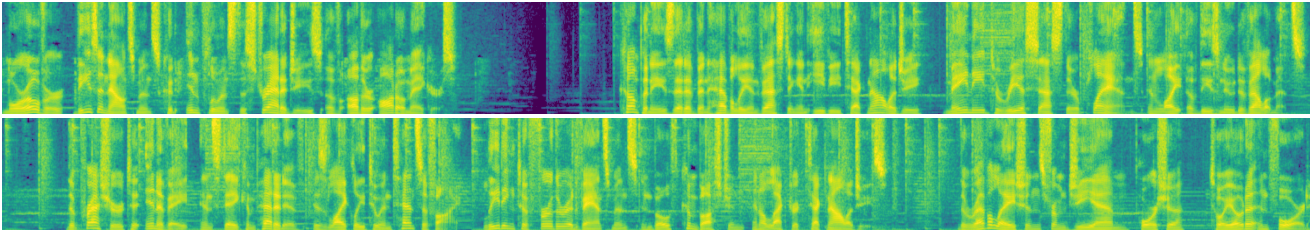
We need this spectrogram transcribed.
Moreover, these announcements could influence the strategies of other automakers. Companies that have been heavily investing in EV technology may need to reassess their plans in light of these new developments. The pressure to innovate and stay competitive is likely to intensify, leading to further advancements in both combustion and electric technologies. The revelations from GM, Porsche, Toyota, and Ford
